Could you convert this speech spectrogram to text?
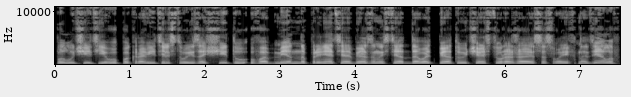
получить его покровительство и защиту в обмен на принятие обязанности отдавать пятую часть урожая со своих наделов,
